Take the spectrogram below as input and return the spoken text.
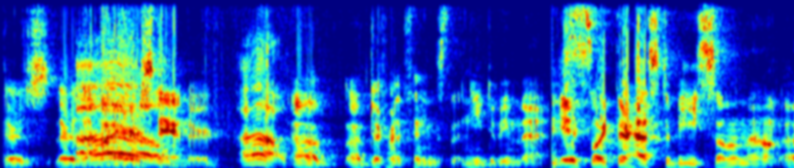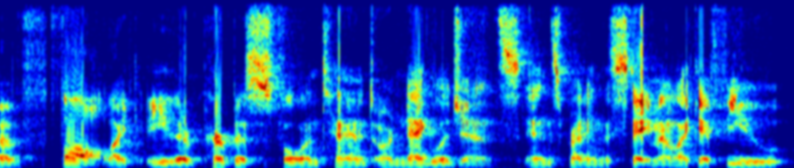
there's there's a higher Oh. standard Oh. of, of different things that need to be met. It's like there has to be some amount of fault, like either purposeful intent or negligence in spreading the statement. Like if you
